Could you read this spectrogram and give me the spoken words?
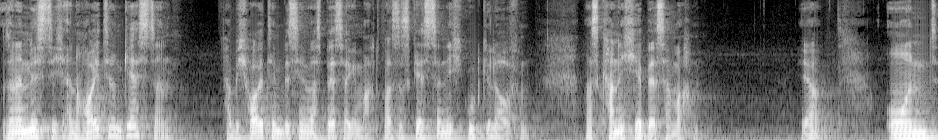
sondern misst dich an heute und gestern. Habe ich heute ein bisschen was besser gemacht? Was ist gestern nicht gut gelaufen? Was kann ich hier besser machen? Ja? Und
